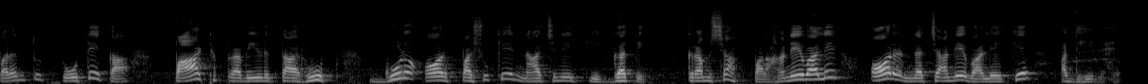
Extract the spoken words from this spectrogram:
परंतु तोते का पाठ प्रवीणता रूप गुण और पशु के नाचने की गति क्रमशः पढ़ाने वाले और नचाने वाले के अधीन है।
